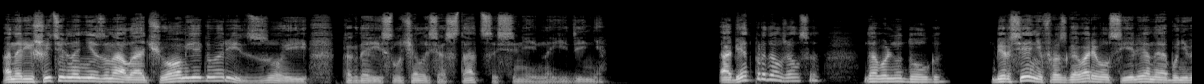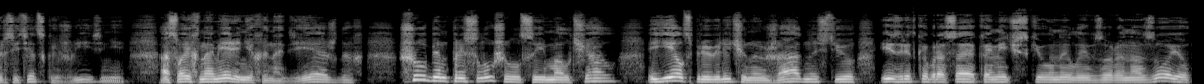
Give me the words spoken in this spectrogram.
Она решительно не знала, о чем ей говорить Зоей, когда ей случалось остаться с ней наедине. Обед продолжался довольно долго. Берсенев разговаривал с Еленой об университетской жизни, о своих намерениях и надеждах. Шубин прислушивался и молчал, ел с преувеличенной жадностью, изредка бросая комически унылые взоры на Зою,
